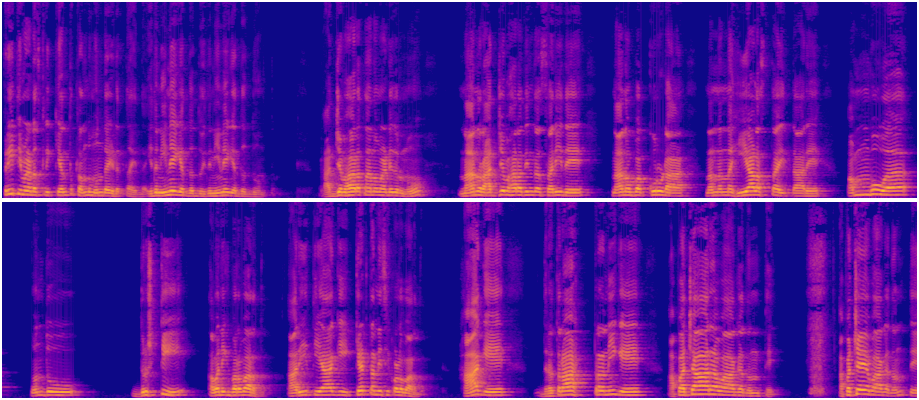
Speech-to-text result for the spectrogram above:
ಪ್ರೀತಿ ಮಾಡಿಸ್ಲಿಕ್ಕೆ ಅಂತ ತಂದು ಮುಂದೆ ಇಡುತ್ತಾ ಇದ್ದ. ಇದು ನೀನೇ ಗೆದ್ದದ್ದು, ಇದು ನೀನೇ ಗೆದ್ದದ್ದು ಅಂತ. ರಾಜ್ಯಭಾರ ತಾನು ಮಾಡಿದ್ರು ನಾನು ರಾಜ್ಯಭಾರದಿಂದ ಸರಿದೆ, ನಾನೊಬ್ಬ ಕುರುಡ, ನನ್ನನ್ನು ಹೀಯಾಳಿಸ್ತಾ ಇದ್ದಾರೆ ಅಂಬುವ ಒಂದು ದೃಷ್ಟಿ ಅವನಿಗೆ ಬರಬಾರದು. ಆ ರೀತಿಯಾಗಿ ಕೆಟ್ಟನಿಸಿಕೊಳ್ಳಬಾರದು. ಹಾಗೆ ಧೃತರಾಷ್ಟ್ರನಿಗೆ ಅಪಚಾರವಾಗದಂತೆ, ಅಪಚಯವಾಗದಂತೆ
